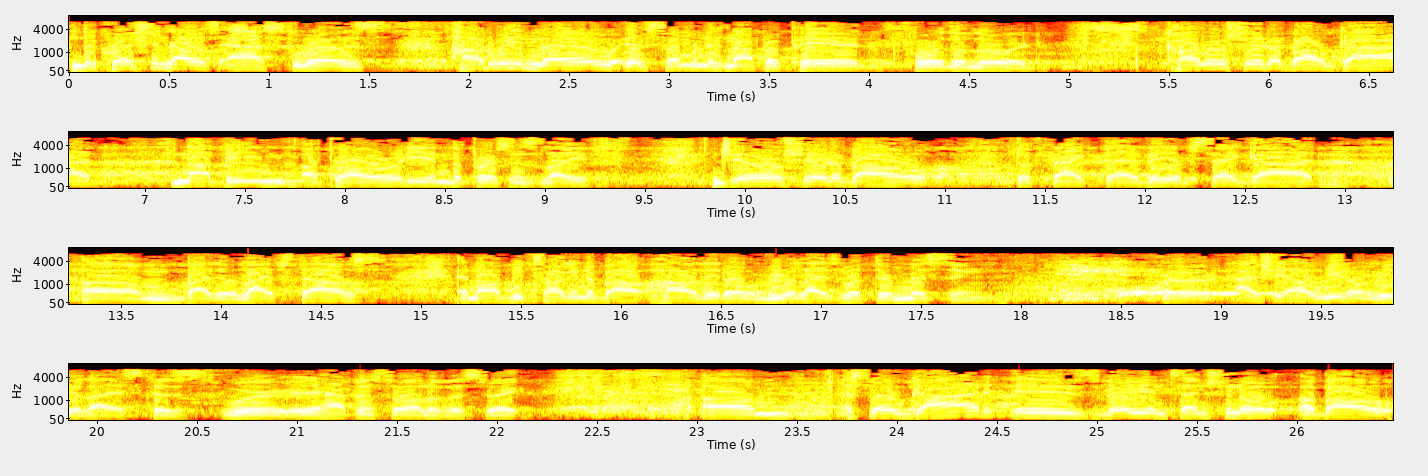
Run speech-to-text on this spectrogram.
the question that was asked was, how do we know if someone is not prepared for the Lord? Carlos shared about God not being a priority in the person's life. Gerald shared about the fact that they upset God um, by their lifestyles, and I'll be talking about how they don't realize what they're missing, or actually how we don't realize, because it happens to all of us, right? Um, so God is very intentional about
